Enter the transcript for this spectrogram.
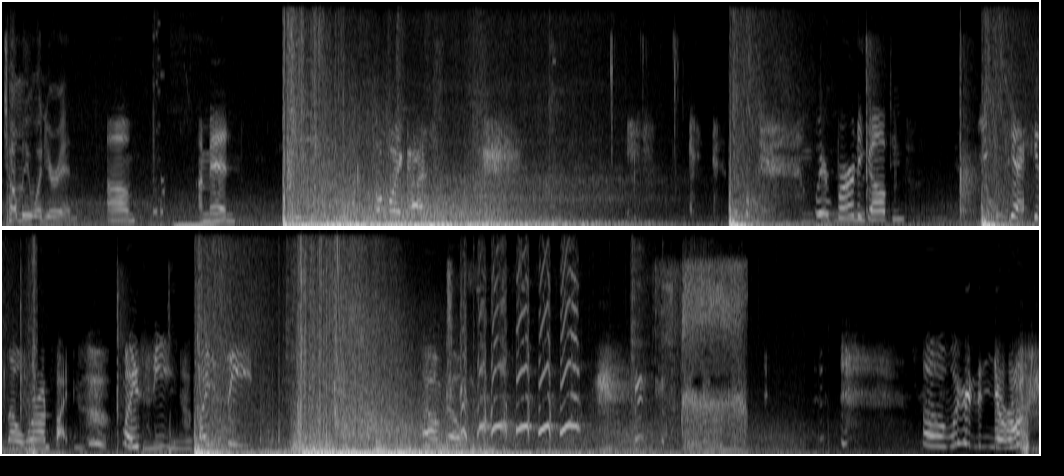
Tell me when you're in. um I'm in. Oh my gosh. We're burning up. Yeah, no, we're on fire. My seat, my seat. Oh no. oh, we're in the wrong.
